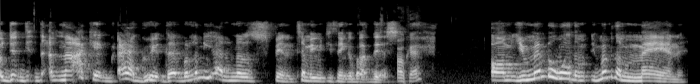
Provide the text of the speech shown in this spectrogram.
Now I can I agree with that, but let me add another spin. Tell me what you think about this. Okay. Um, you remember when the you remember the man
